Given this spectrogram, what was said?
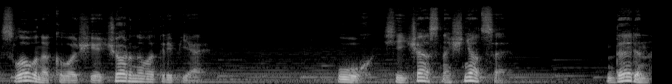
словно клочья черного тряпья. «Ух, сейчас начнется!» Дерин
